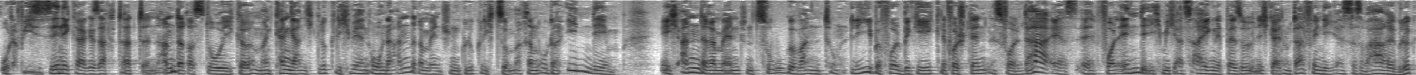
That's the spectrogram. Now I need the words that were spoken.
Oder wie Seneca gesagt hat, ein anderer Stoiker, man kann gar nicht glücklich werden, ohne andere Menschen glücklich zu machen oder in dem ich andere Menschen zugewandt und liebevoll begegne, verständnisvoll, da erst äh, vollende ich mich als eigene Persönlichkeit und da finde ich erst das wahre Glück.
